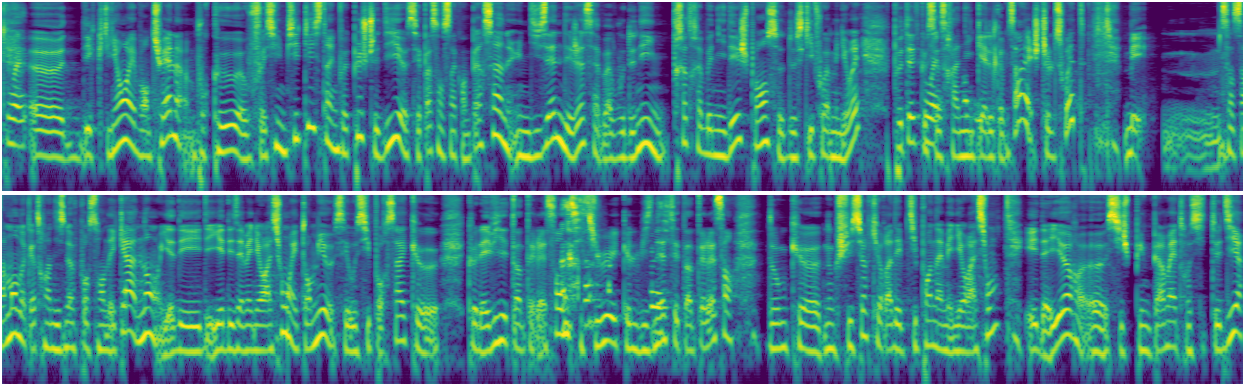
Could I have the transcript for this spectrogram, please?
des clients éventuels pour que vous fassiez une petite liste. Hein. Une fois de plus, je te dis, c'est pas 150 personnes, une dizaine déjà, ça va vous donner une très très bonne idée, je pense, de ce qu'il faut améliorer. Peut-être que ça sera nickel comme ça et je te le souhaite, mais hum, sincèrement, dans 99% des cas, non, il y a des, il y a des améliorations et tant mieux c'est aussi pour ça que que la vie est intéressante, si tu veux, et que le business est intéressant. Donc euh, donc je suis sûre qu'il y aura des petits points d'amélioration. Et d'ailleurs, euh, si je puis me permettre aussi de te dire,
